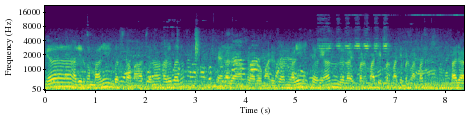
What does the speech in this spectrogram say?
Ya, hadir kembali bersama channel Halibana Channel yang selalu menghadirkan kembali. Serian adalah informasi-informasi bermanfaat. Pada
